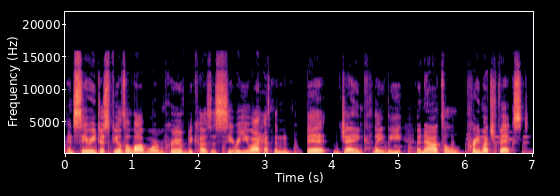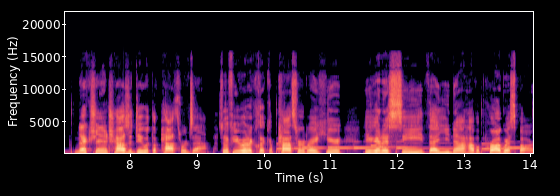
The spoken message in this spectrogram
and Siri just feels a lot more improved because the Siri UI has been a bit jank lately, but now it's pretty much fixed. Next change has to do with the Passwords app. So if you were to click a password right here, you're gonna see that you now have a progress bar.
